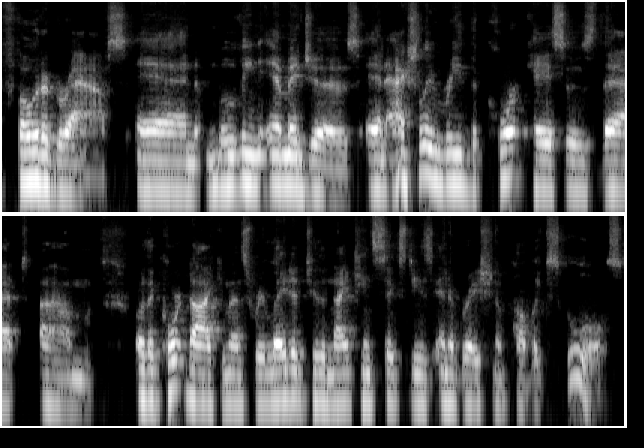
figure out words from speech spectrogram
photographs and moving images and actually read the court cases that um, or the court documents related to the 1960s integration of public schools,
